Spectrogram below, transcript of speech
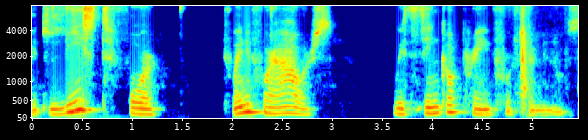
at least for 24 hours we think of praying for criminals.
